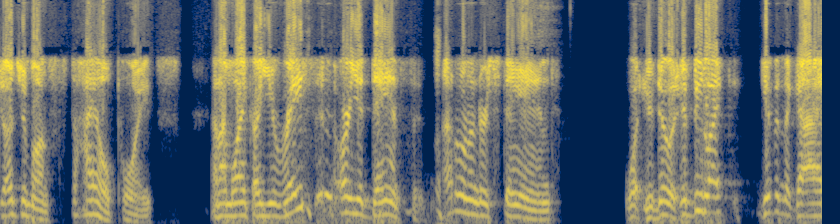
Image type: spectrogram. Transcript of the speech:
judge them on style points, and I'm like, are you racing or are you dancing? I don't understand what you're doing. It'd be like giving the guy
